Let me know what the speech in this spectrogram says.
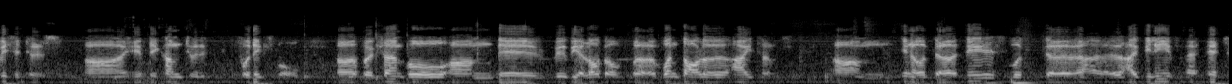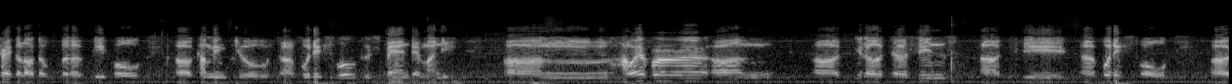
visitors if they come to the Food Expo. Uh, for example, um, there will be a lot of uh, one dollar items. Um, you know, the, this would, uh, I believe, attract a lot of uh, people uh, coming to uh, Food Expo to spend their money. Um, however, um, uh, you know, uh, since uh, the uh, Food Expo uh,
